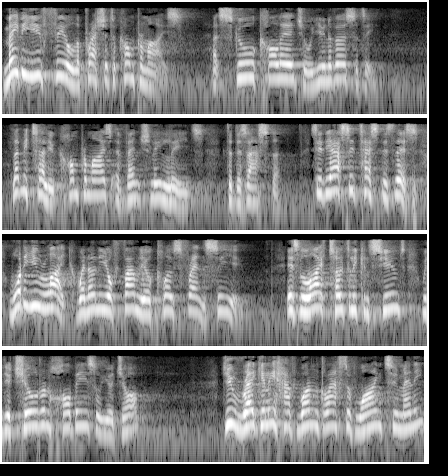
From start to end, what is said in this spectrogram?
Maybe you feel the pressure to compromise at school, college, or university. Let me tell you, compromise eventually leads to disaster. See, the acid test is this. What are you like when only your family or close friends see you? Is life totally consumed with your children, hobbies, or your job? Do you regularly have one glass of wine too many?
